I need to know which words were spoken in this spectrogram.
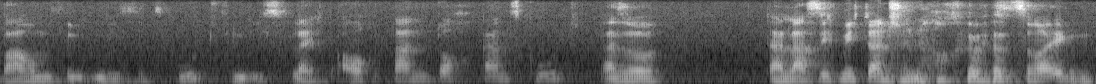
Warum finden die es jetzt gut? Finde ich es vielleicht auch dann doch ganz gut? Also da lasse ich mich dann schon auch überzeugen.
